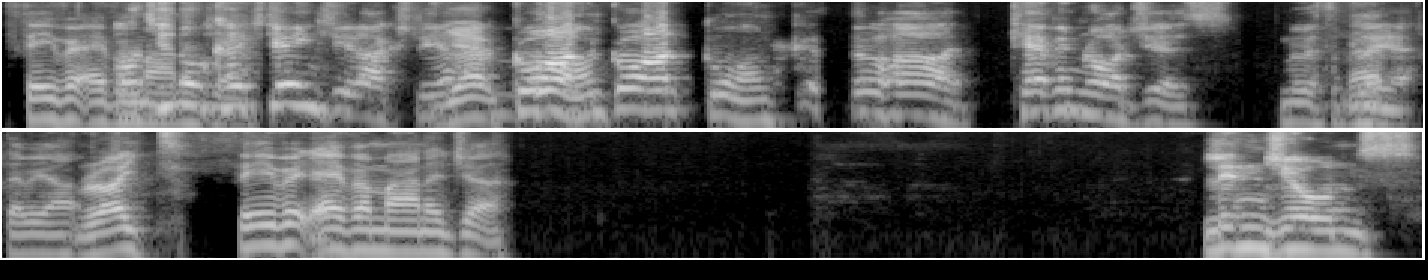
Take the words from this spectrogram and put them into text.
favorite ever Oh, do you know, can I change it actually? Yeah, I'm go, Go on, on. go on. Go on. So hard. Kevin Rogers, Merthyr Right, player. there we are. Right. Favorite ever manager. Lynn Jones.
